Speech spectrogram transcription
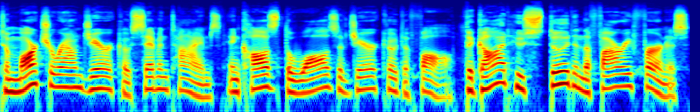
to march around Jericho seven times and caused the walls of Jericho to fall, the God who stood in the fiery furnace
